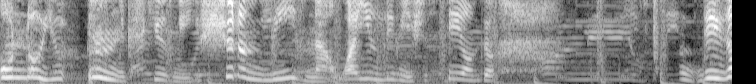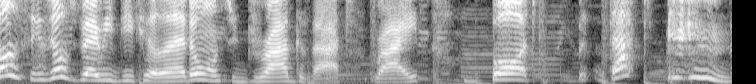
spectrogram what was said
oh no, you, excuse me, you shouldn't leave now. Why are you leaving? You should stay until. It's just, it's just very detailed, and I don't want to drag that, right? But that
